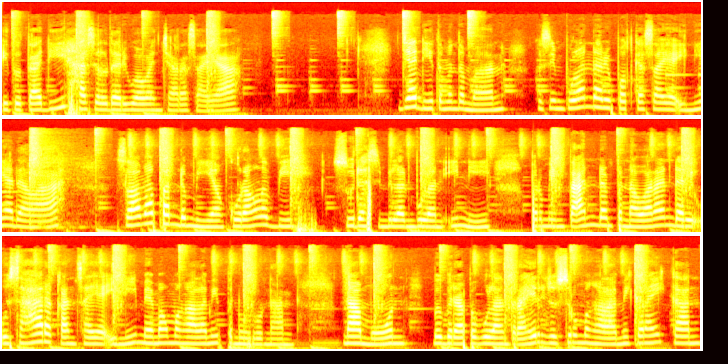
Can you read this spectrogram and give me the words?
itu tadi hasil dari wawancara saya. Jadi, teman-teman, kesimpulan dari podcast saya ini adalah selama pandemi yang kurang lebih sudah 9 bulan ini, permintaan dan penawaran dari usaha rekan saya ini memang mengalami penurunan. Namun, beberapa bulan terakhir justru mengalami kenaikan.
